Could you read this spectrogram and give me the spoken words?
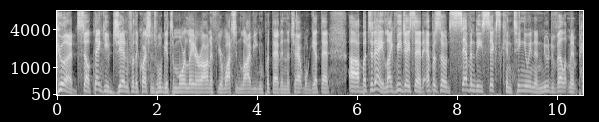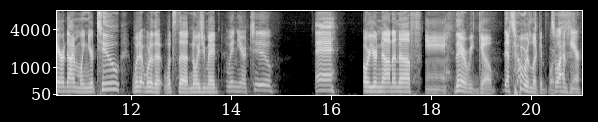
Good. So thank you, Jen, for the questions. We'll get to more later on. If you're watching live, you can put that in the chat. We'll get that. Uh, but today, like VJ said, episode 76, continuing a new development paradigm. When you're two, what are, what are the what's the noise you made? when you're two, eh Or you're not enough. eh There we go. That's what we're looking for. that's why i'm here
